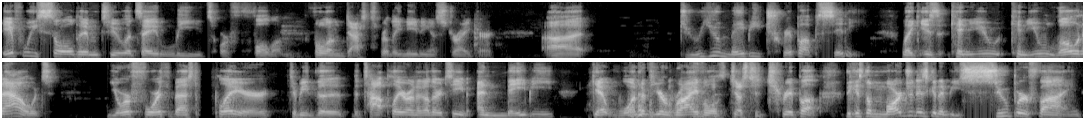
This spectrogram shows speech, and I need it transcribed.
if we sold him to, let's say, Leeds or Fulham, Fulham desperately needing a striker, uh, do you maybe trip up City? Like, is can you can you loan out your fourth best player to be the the top player on another team and maybe get one of your rivals just to trip up because the margin is going to be super fine.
